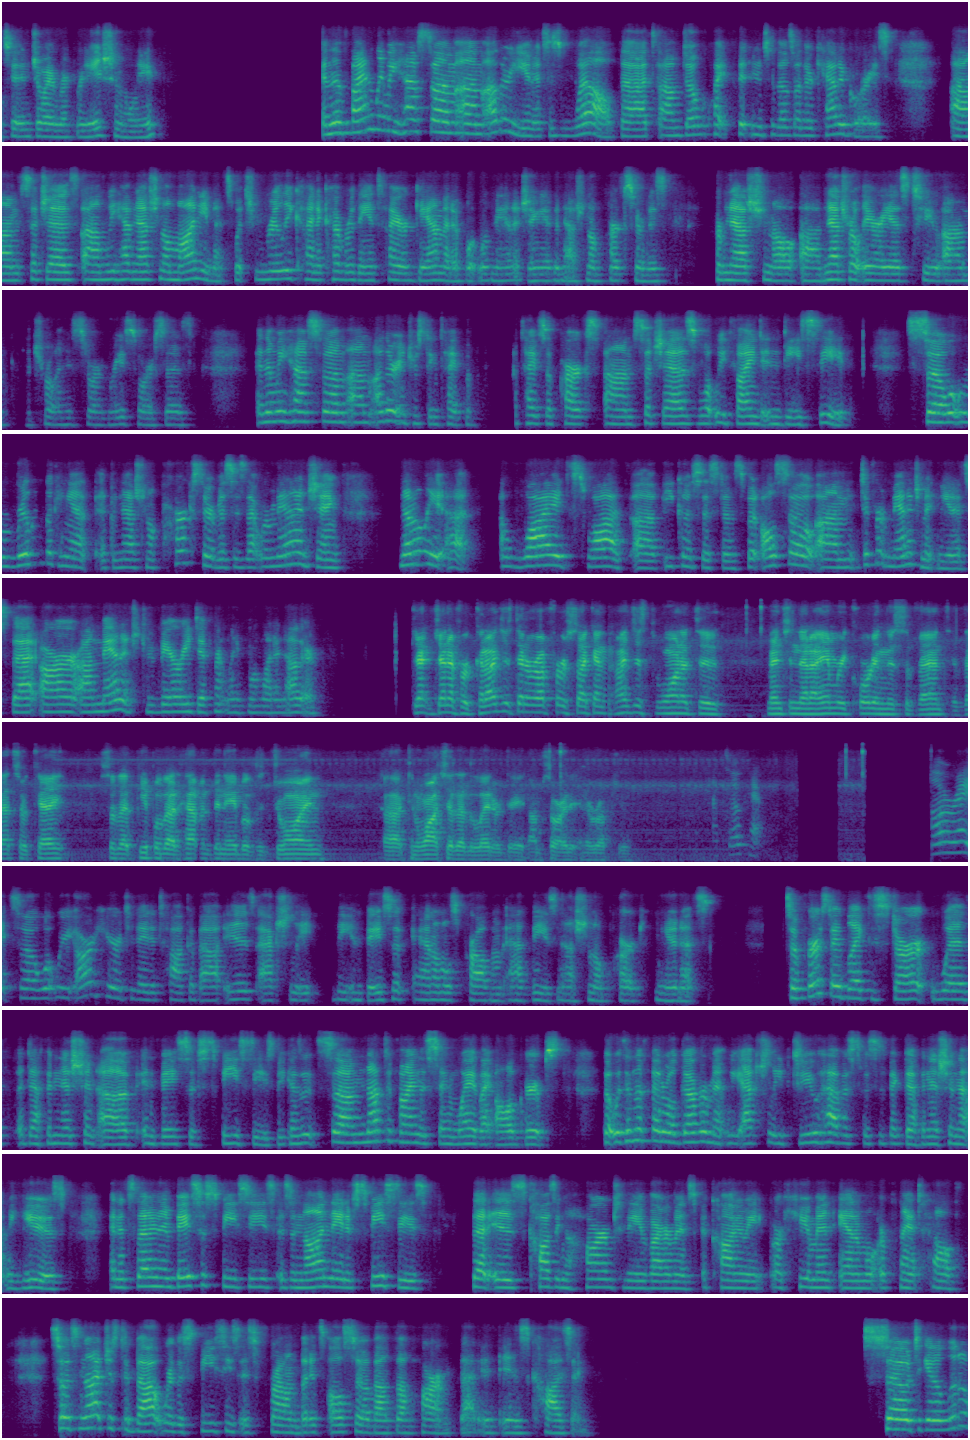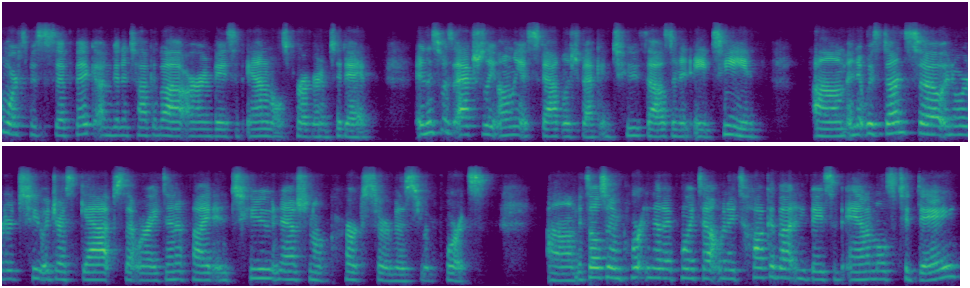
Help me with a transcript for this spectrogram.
to enjoy recreationally. And then finally, we have some um, other units as well that um, don't quite fit into those other categories, um, such as um, we have national monuments, which really kind of cover the entire gamut of what we're managing at the National Park Service, from national uh, natural areas to um, natural and historic resources. And then we have some um, other interesting type of types of parks, such as what we find in DC. So what we're really looking at at the National Park Service is that we're managing not only a, a wide swath of ecosystems, but also um, different management units that are um, managed very differently from one another. Jennifer, could I just interrupt for a second? I just wanted to mention that I am recording this event, if that's okay, so that people that haven't been able to join uh, can watch it at a later date. I'm sorry to interrupt you. That's okay. All right, so what we are here today to talk about is actually the invasive animals problem at these national park units. So first, I'd like to start with a definition of invasive species because it's um, not defined the same way by all groups. But within the federal government, we actually do have a specific definition that we use. And it's that an invasive species is a non-native species that is causing harm to the environment, economy, or human, animal, or plant health so it's not just about where the species is from, but it's also about the harm that it is causing. So to get a little more specific, I'm going to talk about our invasive animals program today. And this was actually only established back in 2018. Um, and it was done so in order to address gaps that were identified in two National Park Service reports. Um, it's also important that I point out when I talk about invasive animals today,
